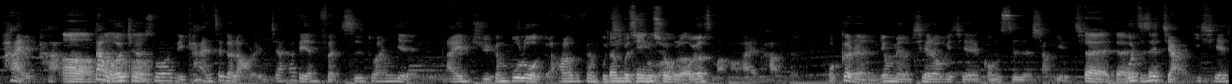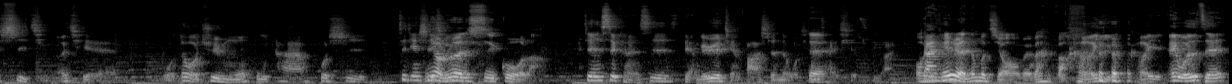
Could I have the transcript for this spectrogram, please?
害怕，嗯，但我就觉得说，嗯、你看这个老人家，他连粉丝专业 IG 跟部落格他都分不清楚，分不清楚了，我有什么好害怕的？我个人又没有泄露一些公司的商业机密，对，对对，我只是讲一些事情，而且。我都有去模糊它，或是这件事情你有认识过啦。这件事可能是两个月前发生的，我现在才写出来。我可以忍那么久，没办法。可以，可以。哎、欸，我就直接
